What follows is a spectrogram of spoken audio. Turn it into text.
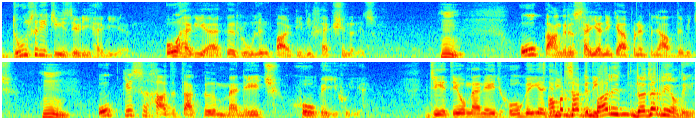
ਦੂਸਰੀ ਚੀਜ਼ ਜਿਹੜੀ ਹੈਗੀ ਹੈ ਉਹ ਹੈਗੀ ਹੈ ਕਿ ਰੂਲਿੰਗ ਪਾਰਟੀ ਦੀ ਫੈਕਸ਼ਨਲਿਜ਼ਮ। ਹੂੰ। ਉਹ ਕਾਂਗਰਸ ਹੈ ਯਾਨੀ ਕਿ ਆਪਣੇ ਪੰਜਾਬ ਦੇ ਵਿੱਚ। ਹੂੰ। ਉਹ ਕਿਸ ਹੱਦ ਤੱਕ ਮੈਨੇਜ ਹੋ ਗਈ ਹੋਈ ਹੈ? ਜੇ ਤੇ ਉਹ ਮੈਨੇਜ ਹੋ ਗਈ ਹੈ ਜਿਹੜੀ ਅੰਮ੍ਰਿਤਸਰ ਦੀ ਬਾਹਰ ਨਜ਼ਰ ਨਹੀਂ ਆਉਂਦੀ।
